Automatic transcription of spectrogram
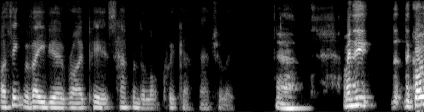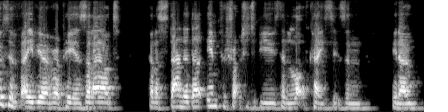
I think with AV over IP, it's happened a lot quicker actually. Yeah, I mean the the growth of AV over IP has allowed kind of standard uh, infrastructure to be used in a lot of cases, and you know.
